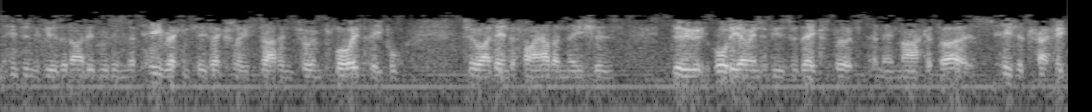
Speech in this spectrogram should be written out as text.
in his interview that I did with him that he reckons he's actually starting to employ people to identify other niches, do audio interviews with experts and then market those. He's a traffic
